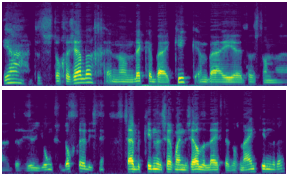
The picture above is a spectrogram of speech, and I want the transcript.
ja, dat is toch gezellig. En dan lekker bij Kiek en bij, uh, dat is dan uh, de, jongste dochter. Die is, zij hebben kinderen zeg maar in dezelfde leeftijd als mijn kinderen.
